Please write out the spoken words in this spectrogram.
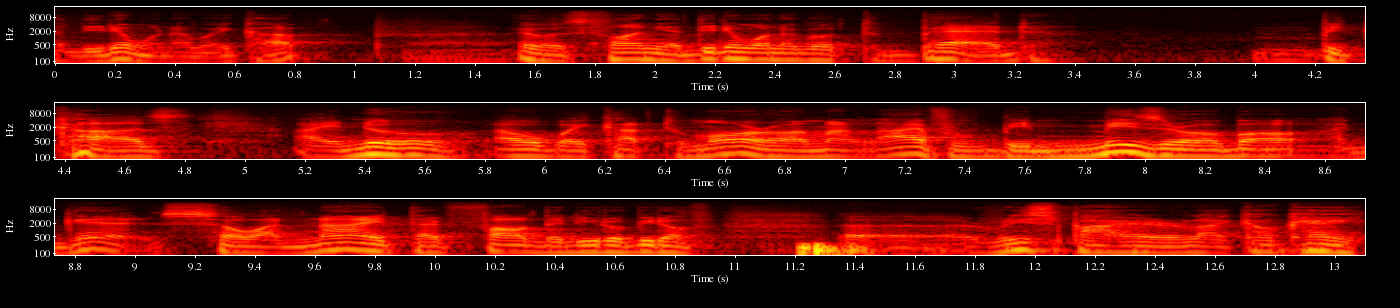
i didn't want to wake up it was funny i didn't want to go to bed because I knew I would wake up tomorrow and my life would be miserable again. So at night, I felt a little bit of uh, respire, like, okay,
